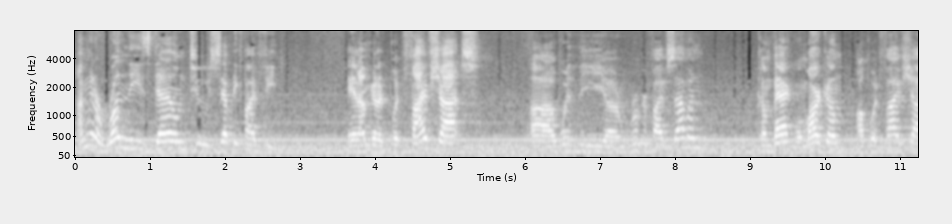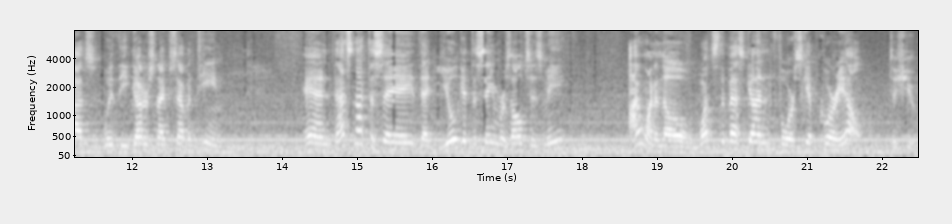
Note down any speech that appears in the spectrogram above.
I'm going to run these down to 75 feet. And I'm going to put five shots uh, with the uh, Ruger 5.7. Come back, we'll mark them. I'll put five shots with the Gutter Snipe 17. And that's not to say that you'll get the same results as me. I want to know what's the best gun for Skip Coryell to shoot.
